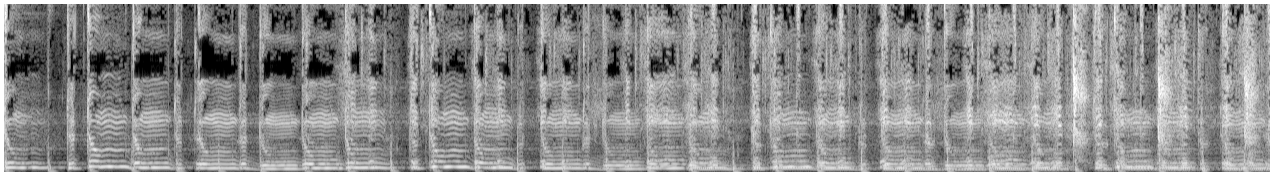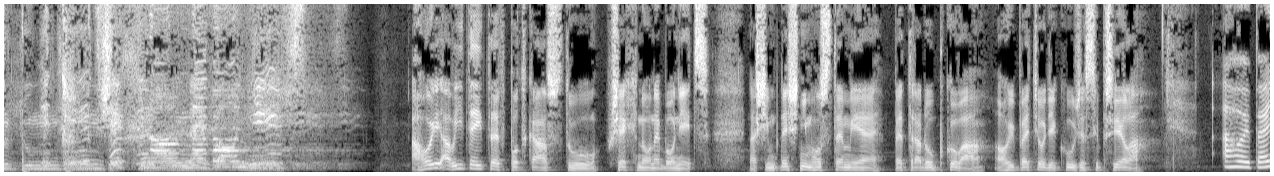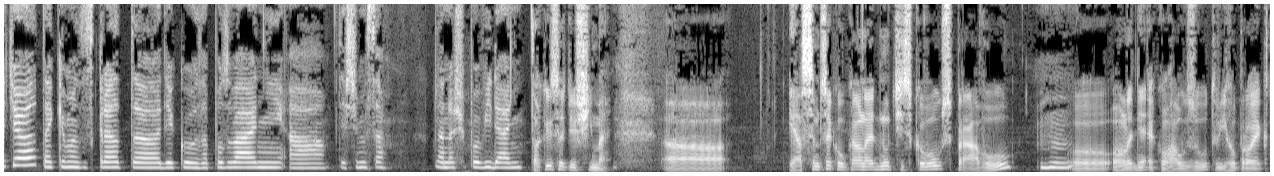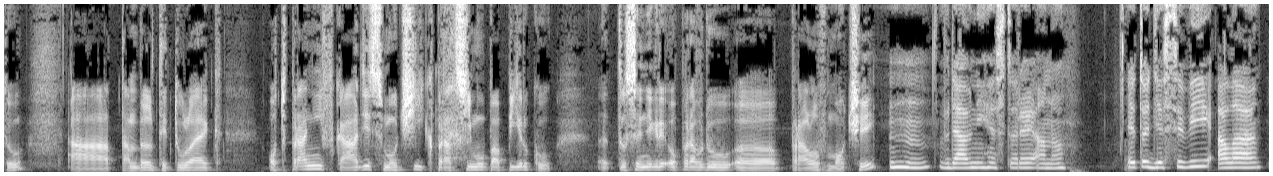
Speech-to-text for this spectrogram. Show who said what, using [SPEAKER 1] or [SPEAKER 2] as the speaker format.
[SPEAKER 1] Dum du dum dum du dum du dum dum dum du dum dum du dum du dum dum dum du dum dum du dum du dum dum dum du dum dum du dum du dum dum všechno nebo nic.
[SPEAKER 2] Ahoj a vítejte v podcastu Všechno nebo nic. Naším dnešním hostem je Petra Doubková. Ahoj Peťo, děkuji, že jsi přijela.
[SPEAKER 3] Ahoj Péťo, taky moc krát děkuji za pozvání a těším se na naše povídání.
[SPEAKER 2] Taky se těšíme. Uh, já jsem se koukal na jednu tiskovou zprávu mm-hmm. ohledně Ecohouseu, tvýho projektu, a tam byl titulek Od praní v kádi s močí k pracímu papírku. To se někdy opravdu uh, pralo v moči?
[SPEAKER 3] Mm-hmm, v dávné historii ano. Je to děsivý, ale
